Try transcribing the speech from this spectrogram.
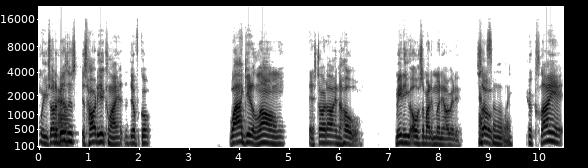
when you start a business, it's hard to get clients, it's difficult. Why get a loan and start out in the hole? Meaning you owe somebody money already. So absolutely. your client,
